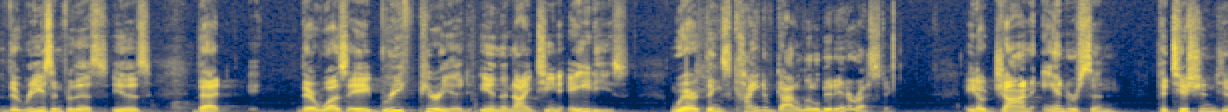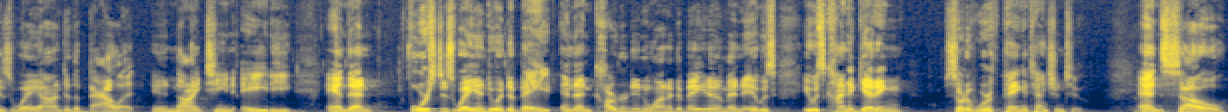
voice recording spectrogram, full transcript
the reason for this is that there was a brief period in the 1980s where things kind of got a little bit interesting. You know, John Anderson petitioned his way onto the ballot in 1980 and then forced his way into a debate and then Carter didn't want to debate him and it was it was kind of getting sort of worth paying attention to. And so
